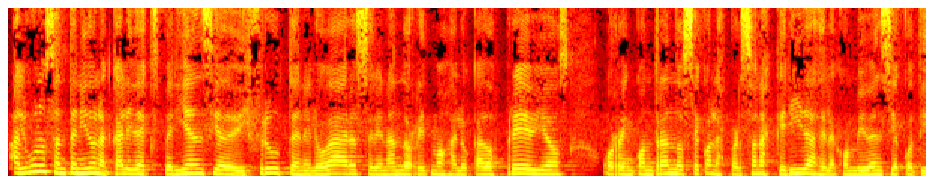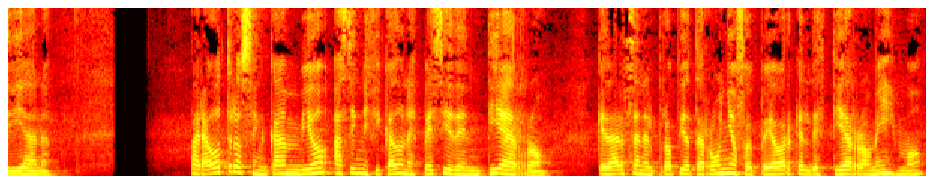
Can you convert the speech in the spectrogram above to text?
algunos han tenido una cálida experiencia de disfrute en el hogar, serenando ritmos alocados previos o reencontrándose con las personas queridas de la convivencia cotidiana. Para otros, en cambio, ha significado una especie de entierro. Quedarse en el propio terruño fue peor que el destierro mismo,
